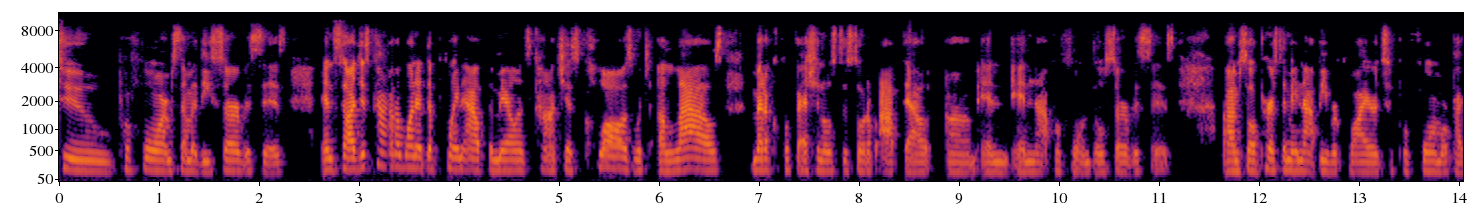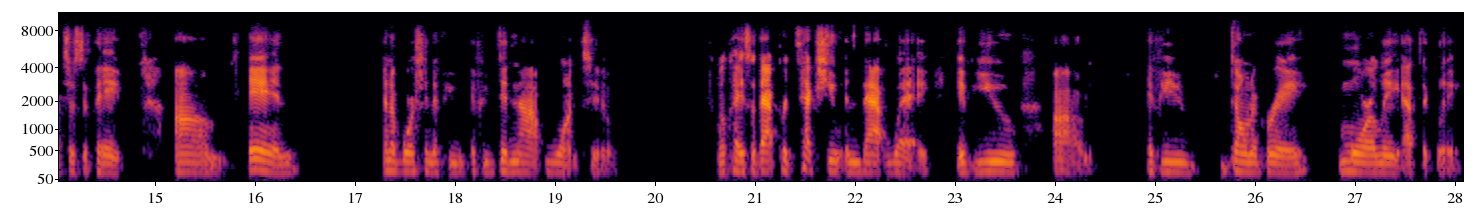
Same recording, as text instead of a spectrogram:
to perform some of these services. And so I just kind of wanted to point out the Maryland's Conscience Clause, which allows medical professionals to sort of opt out um, and, and not perform those services. Um, so a person may not be required to perform or participate um, in an abortion if you if you did not want to. Okay, so that protects you in that way if you um, if you don't agree morally, ethically.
